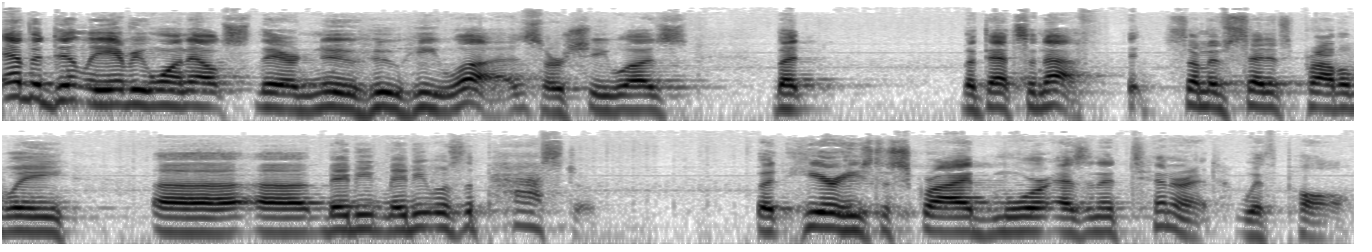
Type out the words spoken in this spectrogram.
evidently everyone else there knew who he was or she was, but but that's enough. Some have said it's probably uh, uh, maybe maybe it was the pastor but here he's described more as an itinerant with Paul.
